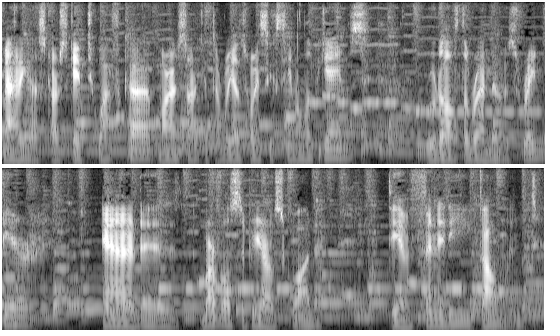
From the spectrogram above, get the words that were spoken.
Madagascar Escape to Africa, Mario Sonic at the Rio 2016 Olympic Games, Rudolph the Red-Nosed Reindeer, and Marvel Superhero Squad, The Infinity Gauntlet.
